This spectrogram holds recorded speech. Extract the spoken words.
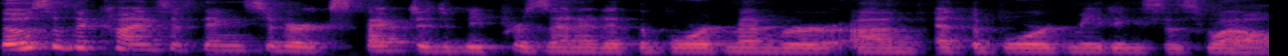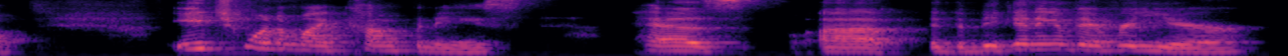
Those are the kinds of things that are expected to be presented at the board member um, at the board meetings as well. Each one of my companies has, uh, at the beginning of every year,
